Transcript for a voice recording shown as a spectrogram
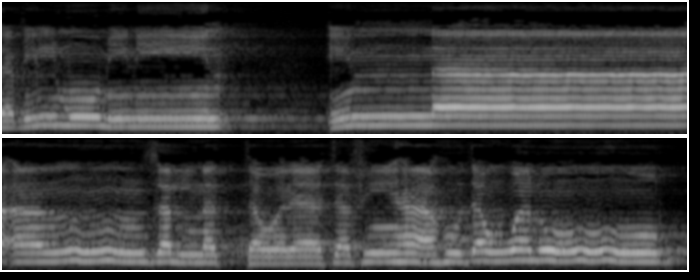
بالمؤمنين انا انزلنا التوراه فيها هدى ونور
